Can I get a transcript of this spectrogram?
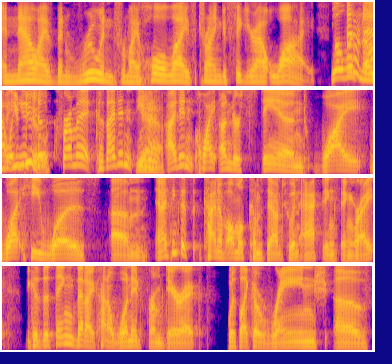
And now I've been ruined for my whole life trying to figure out why. Well, I was don't know that that what you you took from it? Because I didn't even Yeah. I didn't quite understand why what he was. Um, and I think this kind of almost comes down to an acting thing, right? Because the thing that I kind of wanted from Derek was like a range of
